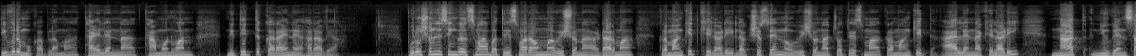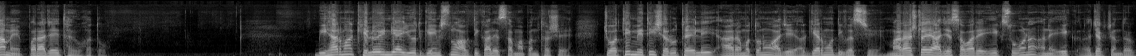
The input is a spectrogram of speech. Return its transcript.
તીવ્ર મુકાબલામાં થાઇલેન્ડના થામોનવાન નિતિત્ત કરાઈને હરાવ્યા. પુરુષોની સિંગલ્સમાં બત્રીસમાં રાઉન્ડમાં વિશ્વના અઢારમાં ક્રમાંકિત ખેલાડી લક્ષ્ય સેનનો વિશ્વના ચોત્રીસમાં ક્રમાંકિત આયર્લેન્ડના ખેલાડી નાથ ન્યુગેન સામે પરાજય થયો હતો. બિહારમાં ખેલો ઇન્ડિયા યુથ ગેમ્સનું આવતીકાલે સમાપન થશે. ચોથી મેથી શરૂ થયેલી આ રમતોનો આજે અગિયારમો દિવસ છે. મહારાષ્ટ્રએ આજે સવારે એક સુવર્ણ અને એક રજક ચંદ્રક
